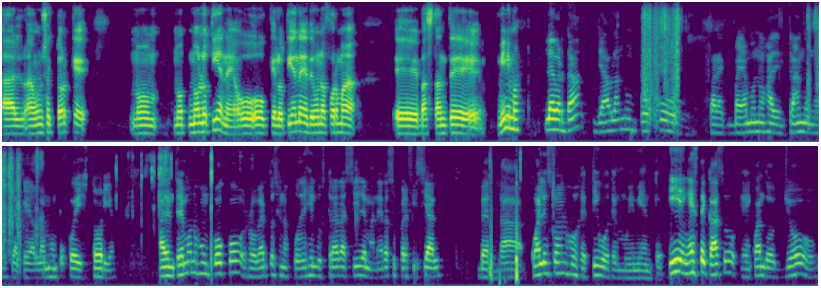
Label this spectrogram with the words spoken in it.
al, a un sector que no, no, no lo tiene o, que lo tiene de una forma eh, bastante mínima. La verdad, ya hablando un poco, para vayámonos adentrándonos, ya que hablamos un poco de historia, adentrémonos un poco, Roberto, si nos puedes ilustrar así de manera superficial, ¿verdad? ¿Cuáles son los objetivos del movimiento? Y en este caso, eh, cuando yo,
